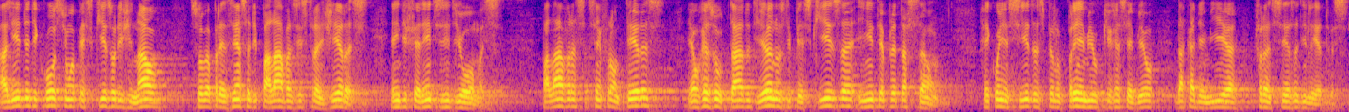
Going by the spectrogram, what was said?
Ali dedicou-se a uma pesquisa original sobre a presença de palavras estrangeiras em diferentes idiomas. Palavras Sem Fronteiras é o resultado de anos de pesquisa e interpretação, reconhecidas pelo prêmio que recebeu da Academia Francesa de Letras.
